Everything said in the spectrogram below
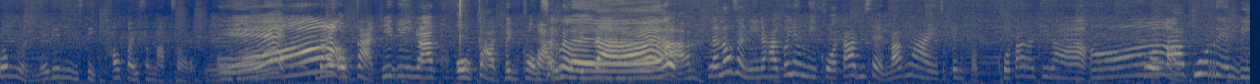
ก็เหมือนไม่ได้มีสิทธิ์เข้าไปสมัครสอบโอ้ ได้โอกาส ที่ดีงามโอกาสเป็นของขวัญฉันเลเลยยจ้าจ้าและนอกจากนี้นะคะก็ยังมีโควต้าพิเศษมากมาย จะเป็นแบบโควต้านักกีฬาโควต้าผู้เรียนดี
